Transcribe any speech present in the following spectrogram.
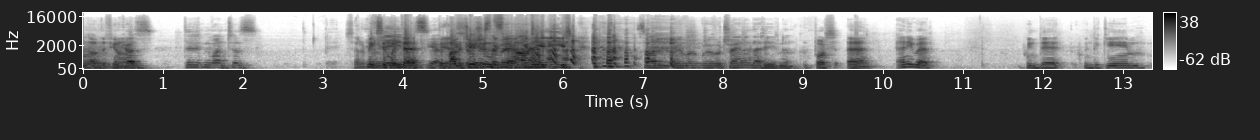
funeral, Of the funeral. because they didn't want us. Celebrate. mix it with the, Yeah. the Yeah. politicians. Yeah. So we were, we were training that evening. But uh, anyway, when the when the game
